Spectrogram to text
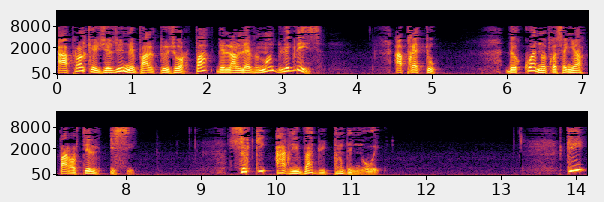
apprends que Jésus ne parle toujours pas de l'enlèvement de l'Église. Après tout, de quoi notre Seigneur parle-t-il ici? Ce qui arriva du temps de Noé. Qui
